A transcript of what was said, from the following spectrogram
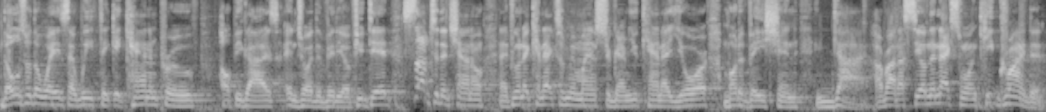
those are the ways that we think it can improve. Hope you guys enjoyed the video. If you did, sub to the channel. And if you want to connect with me on my Instagram, you can at your motivation guy. All right, I'll see you on the next one. Keep grinding.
